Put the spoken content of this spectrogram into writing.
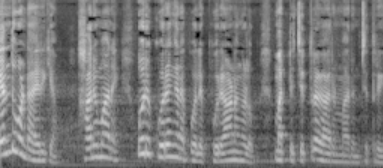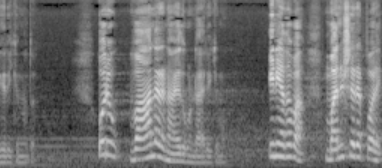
എന്തുകൊണ്ടായിരിക്കാം ഹനുമാനെ ഒരു കുരങ്ങനെ പോലെ പുരാണങ്ങളും മറ്റു ചിത്രകാരന്മാരും ചിത്രീകരിക്കുന്നത്? ഒരു വാനരനായതുകൊണ്ടായിരിക്കുമോ? ഇനി അഥവാ മനുഷ്യരെ പോലെ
